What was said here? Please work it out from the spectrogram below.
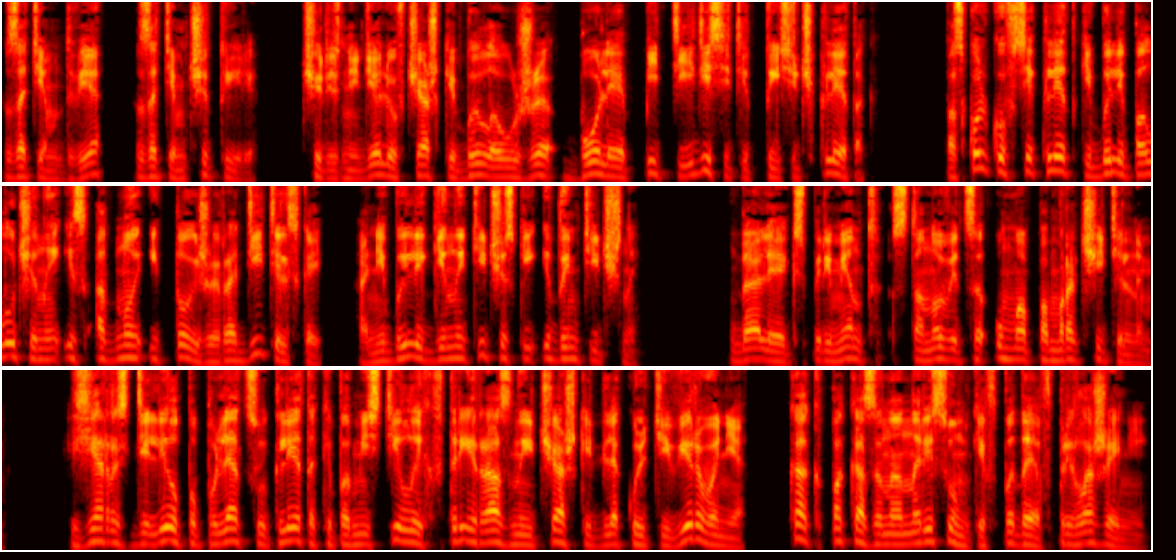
затем две, затем четыре. Через неделю в чашке было уже более 50 тысяч клеток. Поскольку все клетки были получены из одной и той же родительской, они были генетически идентичны. Далее эксперимент становится умопомрачительным. Я разделил популяцию клеток и поместил их в три разные чашки для культивирования, как показано на рисунке в PDF-приложении.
